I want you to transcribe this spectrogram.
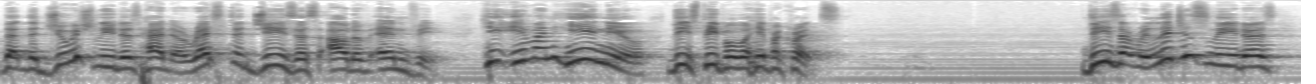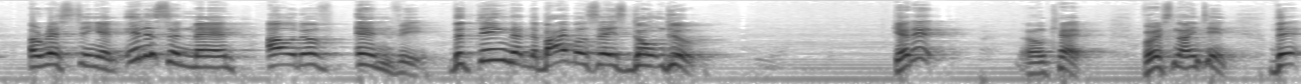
that the Jewish leaders had arrested Jesus out of envy. He, even he knew these people were hypocrites. These are religious leaders arresting an innocent man out of envy. The thing that the Bible says don't do. Get it? Okay. Verse 19. The,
